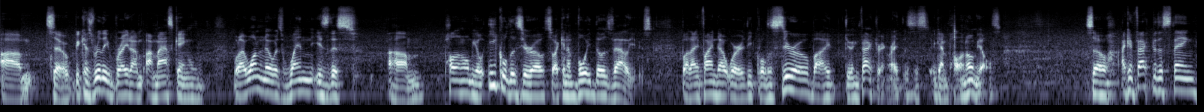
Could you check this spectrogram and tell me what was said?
Um, so because really, right, I'm, I'm, asking, what I want to know is when is this um, polynomial equal to zero so I can avoid those values. But I find out where it's equal to zero by doing factoring, right? This is, again, polynomials. So I can factor this thing.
